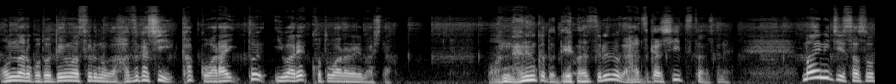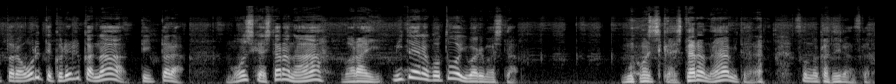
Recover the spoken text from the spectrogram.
女の子と電話するのが恥ずかしい、かっこ笑いと言われ断られました。女の子と電話するのが恥ずかしいって言ったんですかね。毎日誘ったら折れてくれるかなって言ったら、もしかしたらな、笑い、みたいなことを言われました。もしかしたらな、みたいな、そんな感じなんですかね。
